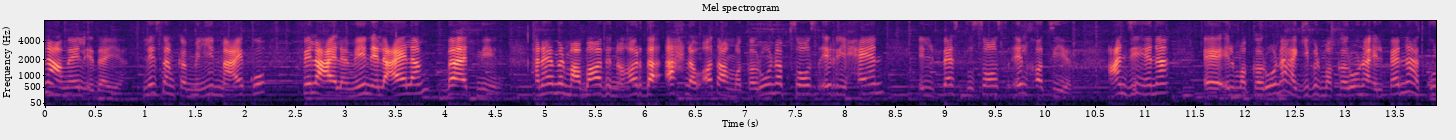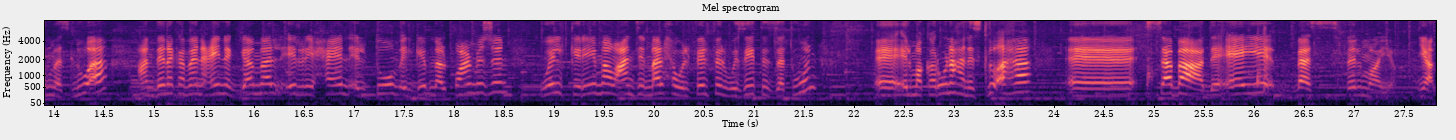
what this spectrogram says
من عمايل إيديا. لسه مكملين معاكم في العلمين العالم بقى اتنين. هنعمل مع بعض النهارده أحلى وأطعم مكرونة بصوص الريحان البيستو صوص الخطير. عندي هنا آه، المكرونة هجيب المكرونة البنه هتكون مسلوقة. عندنا كمان عين الجمل الريحان الثوم الجبنة البارميجان والكريمة. وعندي الملح والفلفل وزيت الزيتون. آه، المكرونة هنسلقها آه، سبع دقايق بس في المية. يلا.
